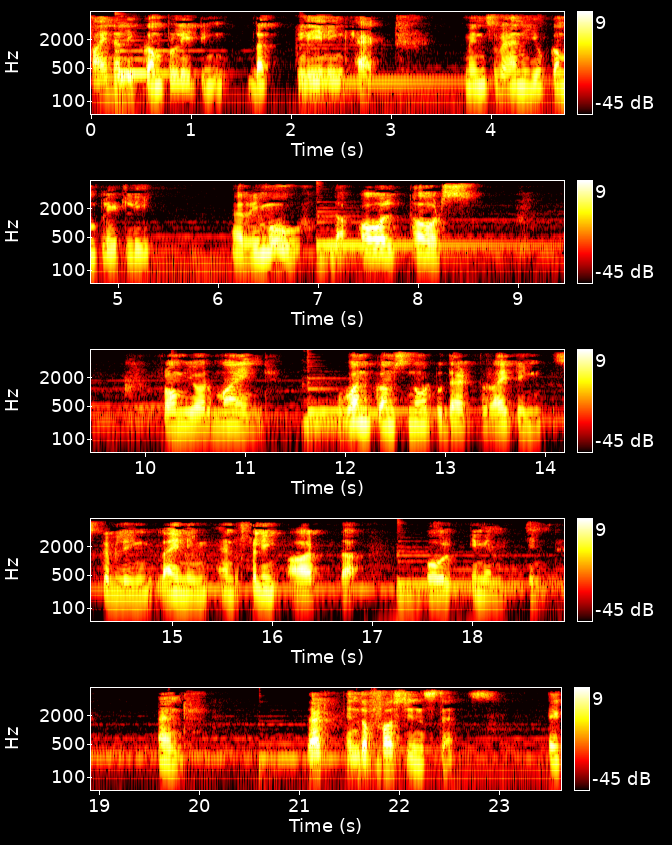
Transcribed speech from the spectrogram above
finally completing the cleaning act. Means when you completely uh, remove the old thoughts from your mind one comes not to that writing scribbling lining and filling are the whole imagined. And that in the first instance a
